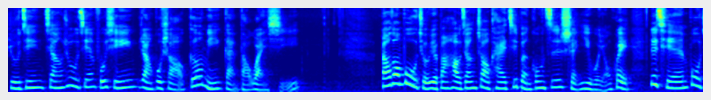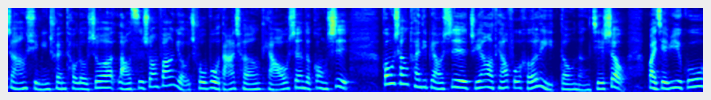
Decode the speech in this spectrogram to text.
如今将入监服刑，让不少歌迷感到惋惜。劳动部九月八号将召开基本工资审议委员会。日前，部长许明春透露说，劳资双方有初步达成调升的共识。工商团体表示，只要调幅合理，都能接受。外界预估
